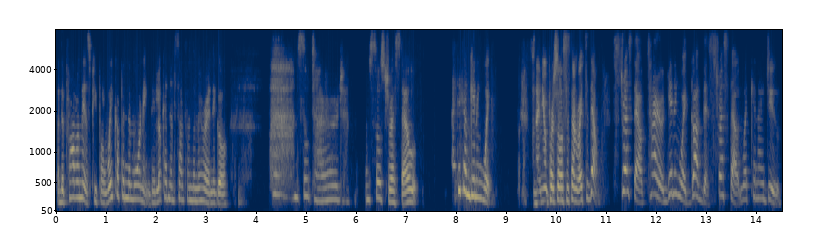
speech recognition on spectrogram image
But the problem is, people wake up in the morning, they look at themselves in the mirror and they go, ah, I'm so tired. I'm so stressed out. I think I'm gaining weight. So then your personal assistant writes it down. Stressed out, tired, gaining weight, got this, stressed out. What can I do?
